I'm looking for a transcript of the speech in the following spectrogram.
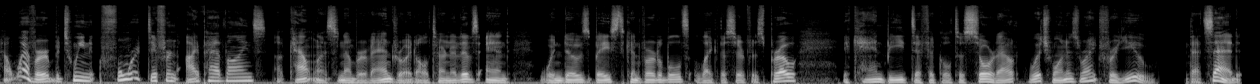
However, between four different iPad lines, a countless number of Android alternatives, and Windows based convertibles like the Surface Pro, it can be difficult to sort out which one is right for you. That said,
